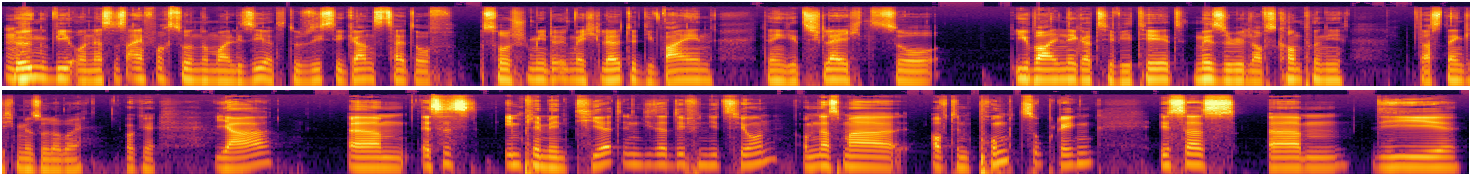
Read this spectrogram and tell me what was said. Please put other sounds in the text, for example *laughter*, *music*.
Mhm. Irgendwie, und es ist einfach so normalisiert. Du siehst die ganze Zeit auf Social Media irgendwelche Leute, die weinen, denen geht's schlecht, so überall Negativität, Misery loves Company. Das denke ich mir so dabei. Okay. Ja, ähm, es ist implementiert in dieser Definition. Um das mal auf den Punkt zu bringen, ist das ähm, die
